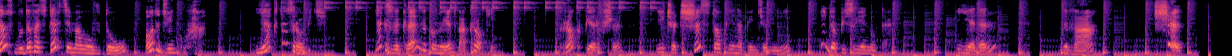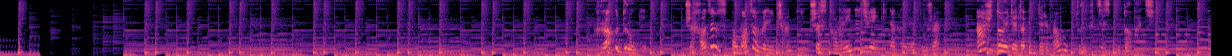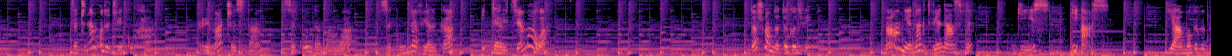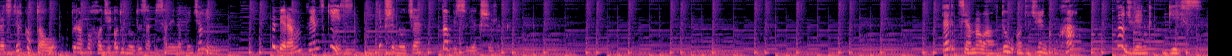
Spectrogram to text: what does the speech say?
Chcę zbudować tercję małą w dół od dźwięku H. Jak to zrobić? Jak zwykle wykonuję dwa kroki. Krok pierwszy. Liczę 3 stopnie na pięciolinii i dopisuję nutę. 1, 2, 3. Krok drugi. Przechodzę z pomocą wyliczanki przez kolejne dźwięki na klawiaturze, aż dojdę do interwału, który chcę zbudować. Zaczynam od dźwięku H. Ryma czysta, sekunda mała, sekunda wielka i tercja mała. Doszłam do tego dźwięku. Ma on jednak dwie nazwy: gis i as. Ja mogę wybrać tylko tą, która pochodzi od nuty zapisanej na pięciolinii. Wybieram więc gis i przy nucie dopisuję krzyżyk. Tercja mała w dół od dźwięku H to dźwięk gis.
